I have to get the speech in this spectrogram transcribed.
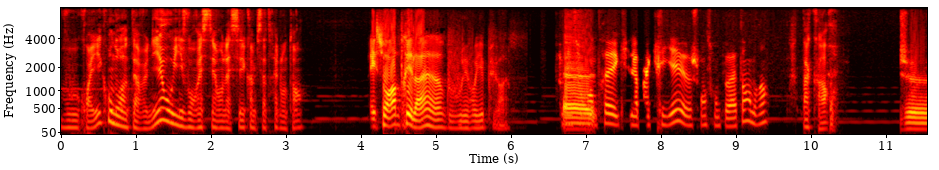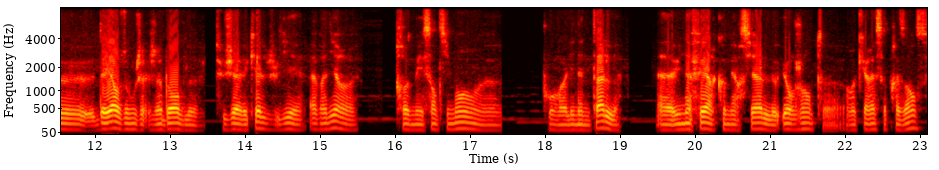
vous croyez qu'on doit intervenir ou ils vont rester enlacés comme ça très longtemps? Ils sont rentrés là, hein, que vous les voyez plus. hein. Comme ils Euh, sont rentrés et qu'il n'a pas crié, euh, je pense qu'on peut attendre. hein. D'accord. Je, d'ailleurs, donc j'aborde le sujet avec elle. Je lui dis, à vrai dire, euh, entre mes sentiments euh, pour euh, Linenthal, euh, une affaire commerciale urgente euh, requérait sa présence,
